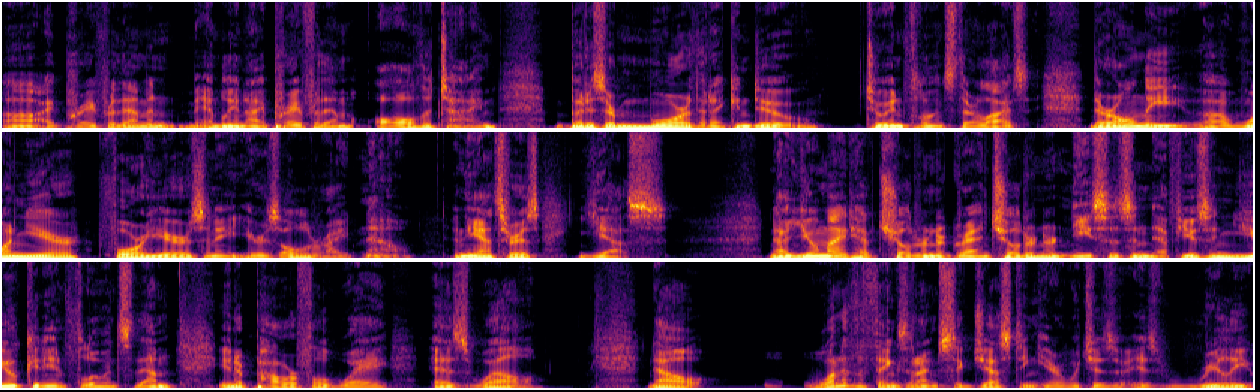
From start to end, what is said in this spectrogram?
uh, I pray for them, and Emily and I pray for them all the time. But is there more that I can do to influence their lives? They're only uh, one year, four years, and eight years old right now. And the answer is yes. Now, you might have children or grandchildren or nieces and nephews, and you can influence them in a powerful way as well. Now, one of the things that I'm suggesting here, which is is really,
